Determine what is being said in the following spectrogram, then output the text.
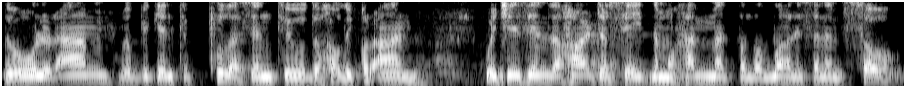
the ulul amr will begin to pull us into the Holy Qur'an which is in the heart of Sayyidina Muhammad soul.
